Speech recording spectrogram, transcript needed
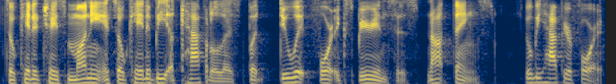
It's okay to chase money. It's okay to be a capitalist, but do it for experiences, not things. You'll be happier for it.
